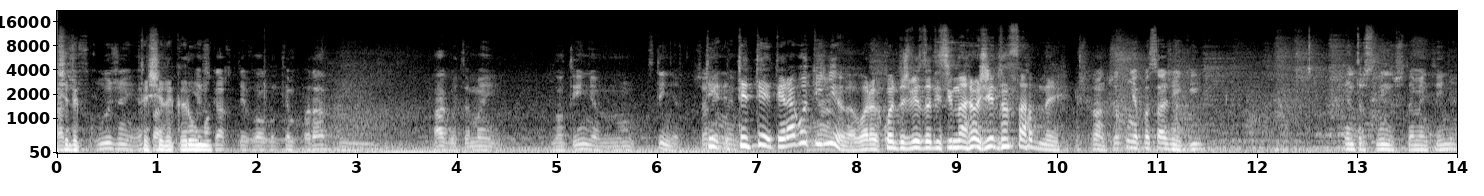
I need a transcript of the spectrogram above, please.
cheio de ferrugem. cheio de caruma. Este carro teve algum tempo parado. e Água também não tinha, não tinha. Ter, ter, ter, ter água tinha, agora quantas vezes adicionaram a gente não sabe, não é? Mas pronto, já tinha passagem aqui. Entre cilindros também tinha.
